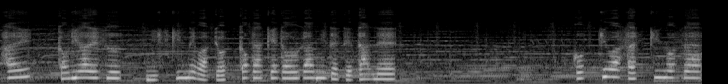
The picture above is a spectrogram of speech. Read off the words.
はい、とりあえず、2匹目はちょっとだけ動画に出てたね。こっちはさっきのザ、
